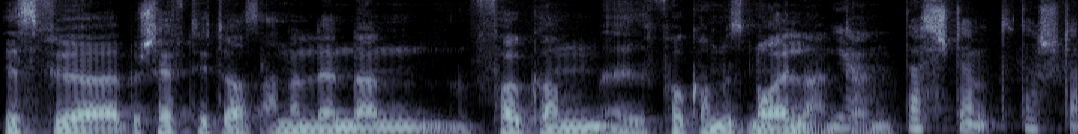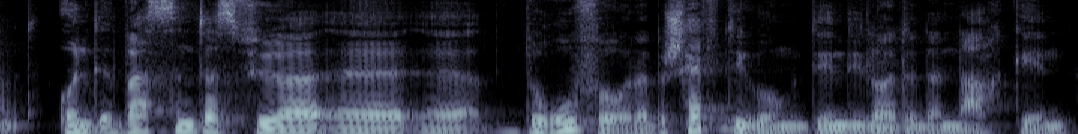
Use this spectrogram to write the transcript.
ist für Beschäftigte aus anderen Ländern vollkommen, äh, vollkommenes Neuland. Ja, dann. das stimmt, das stimmt. Und was sind das für äh, äh, Berufe oder Beschäftigungen, denen die Leute dann nachgehen?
